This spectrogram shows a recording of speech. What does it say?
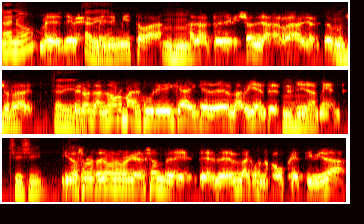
ah, ¿no? me, limito a, la televisión y a la radio. Yo escucho radio. Está bien. Pero las normas jurídicas hay que leerlas bien, detenidamente. Sí, sí. Y nosotros tenemos la obligación de, de leerla con objetividad,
